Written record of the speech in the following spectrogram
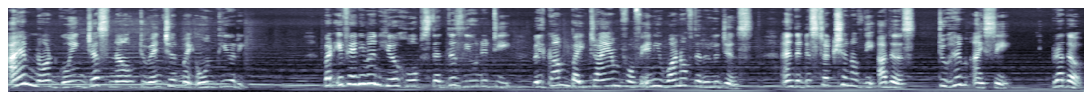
I am not going just now to venture my own theory. But if anyone here hopes that this unity will come by triumph of any one of the religions and the destruction of the others, to him I say, Brother,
